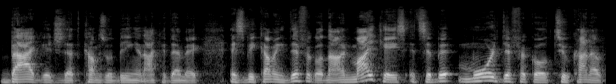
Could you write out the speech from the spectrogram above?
baggage that comes with being an academic is becoming difficult. Now, in my case, it's a bit more difficult to kind of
